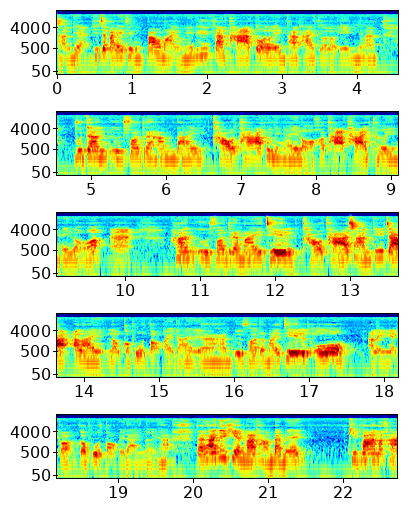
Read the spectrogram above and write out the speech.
ฉันเนี่ยที่จะไปให้ถึงเป้าหมายตรงนี้ที่คือการท้าตัวเราเองท้าทายตัวเราเองใช่ไหม Hvordan utfordre han deg เขาท้าคุณยังไงหรอ เขาท้าทายเธอยังไงหรออ่า Han utfordrer meg til เขาท้าฉันที่จะอะไรเราก็พูดต่อไปได้เลยนะฮันอูดฟอเดไมทิลโออะไรเงี้ยก็ก็พูดต่อไปได้เลยนะคะแต่ถ้าที่เขียนมาถามแบบนี้ คิดว่านะคะ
